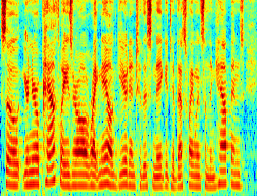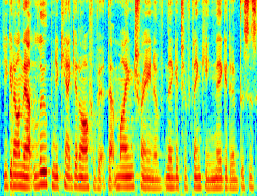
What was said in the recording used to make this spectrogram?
So your neural pathways are all right now geared into this negative. That's why when something happens, you get on that loop and you can't get off of it, that mind train of negative thinking, negative, this is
